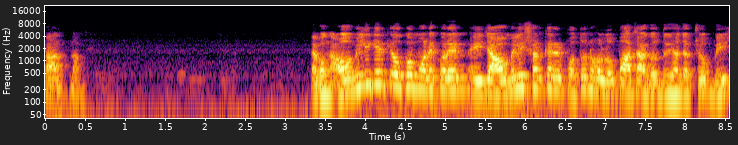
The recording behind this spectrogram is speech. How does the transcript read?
তার নাম। এবং আওয়ামী লীগের কেউ কেউ মনে করেন, এই যে আওয়ামী লীগ সরকারের পতন হলো পাঁচ আগস্ট দুই হাজার চব্বিশ,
